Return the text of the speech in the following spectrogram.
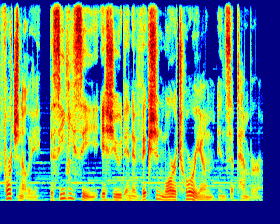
Fortunately, the CDC issued an eviction moratorium in September.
